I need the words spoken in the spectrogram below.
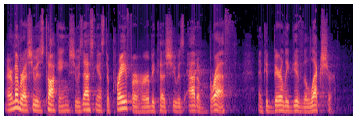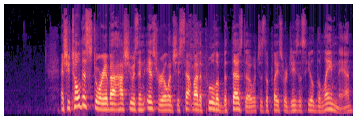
I remember as she was talking, she was asking us to pray for her because she was out of breath and could barely give the lecture. And she told this story about how she was in Israel and she sat by the pool of Bethesda, which is the place where Jesus healed the lame man.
